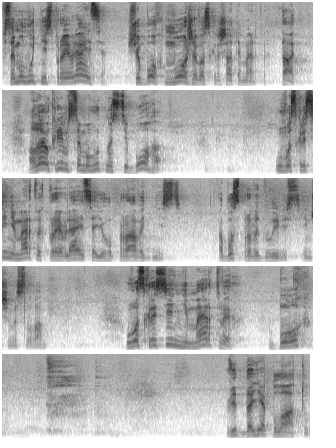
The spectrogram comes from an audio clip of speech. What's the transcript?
Всемогутність проявляється, що Бог може воскрешати мертвих. Так. Але окрім всемогутності Бога, у Воскресінні мертвих проявляється Його праведність або справедливість, іншими словами. У Воскресінні мертвих Бог віддає плату.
